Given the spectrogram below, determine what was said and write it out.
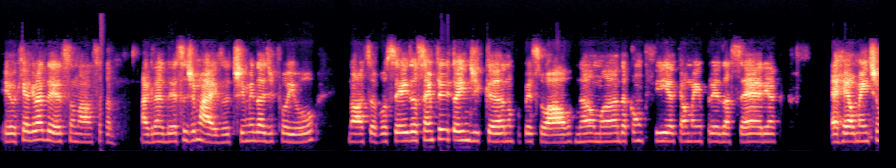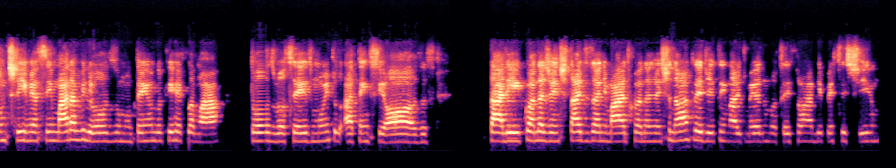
Eu que agradeço, nossa, agradeço demais. O time da DFOIU nossa, vocês eu sempre estou indicando para o pessoal, não manda, confia que é uma empresa séria, é realmente um time assim maravilhoso, não tenho do que reclamar. Todos vocês muito atenciosos, tá ali quando a gente está desanimado, quando a gente não acredita em nós mesmos, vocês estão ali persistindo,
